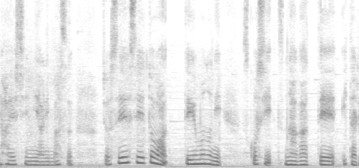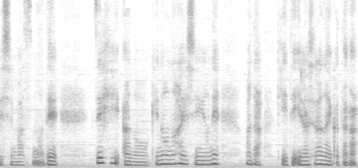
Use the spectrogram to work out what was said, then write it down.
配信にあります女性性とはっていうものに少しつながっていたりしますので是非あの昨日の配信をねまだ聞いていらっしゃらない方が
